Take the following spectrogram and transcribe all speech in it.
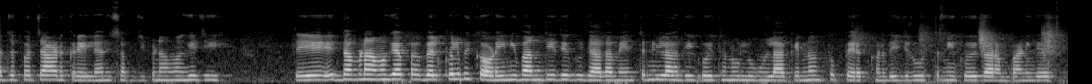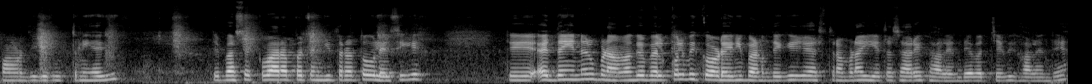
ਅੱਜ ਆਪਾਂ ਝਾੜ ਕਰੇਲਿਆਂ ਦੀ ਸਬਜ਼ੀ ਬਣਾਵਾਂਗੇ ਜੀ। ਤੇ ਇਦਾਂ ਬਣਾਵਾਂਗੇ ਆਪਾਂ, ਬਿਲਕੁਲ ਵੀ ਕੌੜੀ ਨਹੀਂ ਬਣਦੀ ਤੇ ਕੋਈ ਜ਼ਿਆਦਾ ਮਿਹਨਤ ਨਹੀਂ ਲੱਗਦੀ। ਕੋਈ ਤੁਹਾਨੂੰ ਲੂਣ ਲਾ ਕੇ ਇਹਨਾਂ ਨੂੰ ਧੁੱਪੇ ਰੱਖਣ ਦੀ ਜ਼ਰੂਰਤ ਨਹੀਂ, ਕੋਈ ਗਰਮ ਪਾਣੀ ਦੇ ਵਿੱਚ ਪਾਉਣ ਦੀ ਜ਼ਰੂਰਤ ਨਹੀਂ ਹੈਗੀ। ਤੇ ਬਸ ਇੱਕ ਵਾਰ ਆਪਾਂ ਚੰਗੀ ਤਰ੍ਹਾਂ ਧੋ ਲਏ ਸੀਗੇ। ਤੇ ਐਦਾਂ ਹੀ ਇਹਨਾਂ ਨੂੰ ਬਣਾਵਾਂਗੇ, ਬਿਲਕੁਲ ਵੀ ਕੌੜੇ ਨਹੀਂ ਬਣਦੇਗੇ। ਜੇ ਇਸ ਤਰ੍ਹਾਂ ਬਣਾਈਏ ਤਾਂ ਸਾਰੇ ਖਾ ਲੈਂਦੇ ਆ, ਬੱਚੇ ਵੀ ਖਾ ਲੈਂਦੇ ਆ।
